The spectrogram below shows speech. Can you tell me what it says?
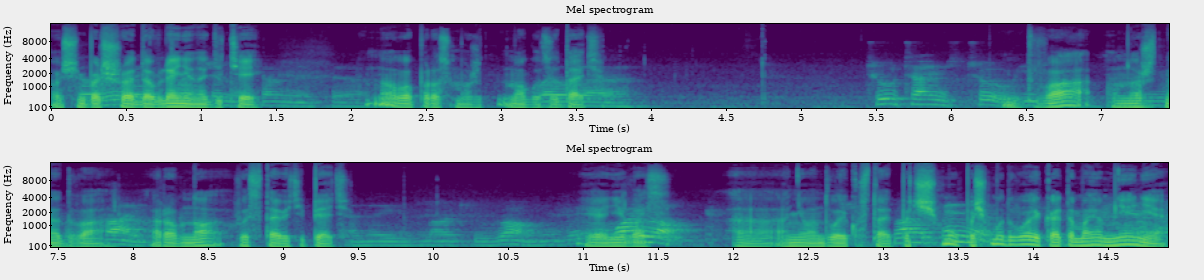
очень большое давление на детей. Ну, вопрос может, могут задать. 2 умножить на 2 равно вы ставите 5. И они, вас, а, они вам двойку ставят. Почему? Почему двойка? Это мое мнение.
